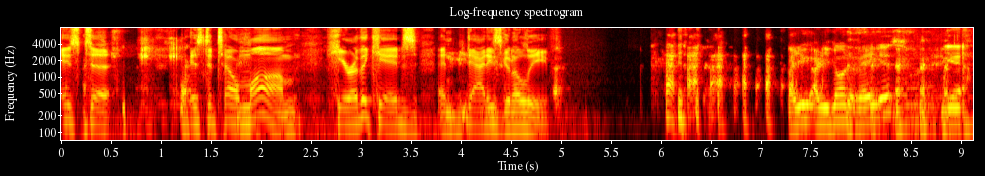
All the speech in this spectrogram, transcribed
is to is to tell mom, here are the kids, and daddy's gonna leave. Are you, are you going to Vegas? yeah.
